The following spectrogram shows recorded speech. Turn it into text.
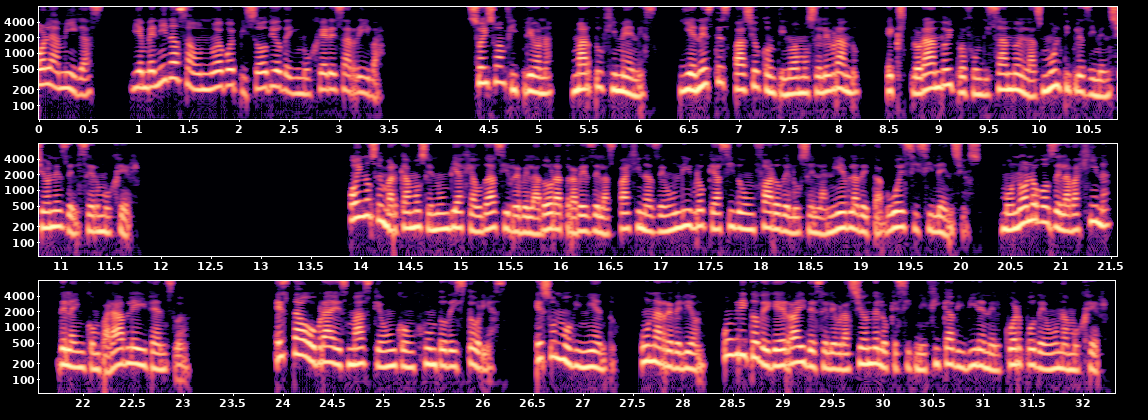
Hola amigas, bienvenidas a un nuevo episodio de Y Mujeres Arriba. Soy su anfitriona, Martu Jiménez, y en este espacio continuamos celebrando, explorando y profundizando en las múltiples dimensiones del ser mujer. Hoy nos embarcamos en un viaje audaz y revelador a través de las páginas de un libro que ha sido un faro de luz en la niebla de tabúes y silencios, Monólogos de la Vagina, de la incomparable Eve Esta obra es más que un conjunto de historias, es un movimiento, una rebelión, un grito de guerra y de celebración de lo que significa vivir en el cuerpo de una mujer.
